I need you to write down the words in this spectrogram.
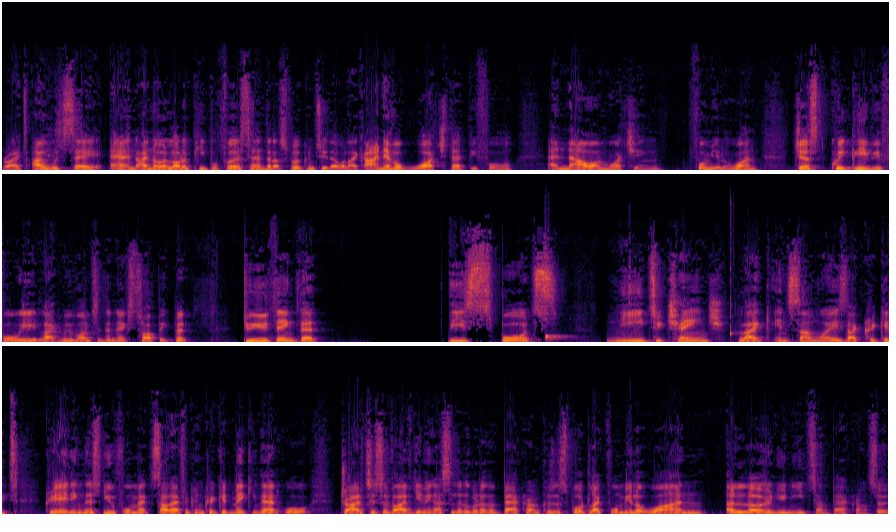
right? I would say. And I know a lot of people firsthand that I've spoken to that were like, I never watched that before and now I'm watching Formula One. Just quickly before we like move on to the next topic, but do you think that these sports need to change like in some ways like cricket creating this new format south african cricket making that or drive to survive giving us a little bit of a background because a sport like formula one alone you need some background so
